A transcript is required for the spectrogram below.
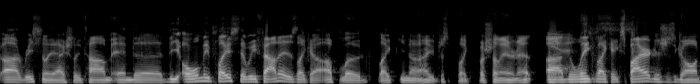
uh, recently, actually, Tom. And the the only place that we found it is like an upload, like you know how you just like push on the internet. Uh, Yeah. The link like expired and it's just gone.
